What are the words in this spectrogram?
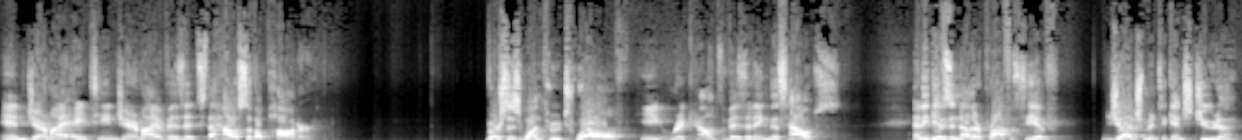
In Jeremiah 18, Jeremiah visits the house of a potter. Verses 1 through 12, he recounts visiting this house, and he gives another prophecy of judgment against Judah.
